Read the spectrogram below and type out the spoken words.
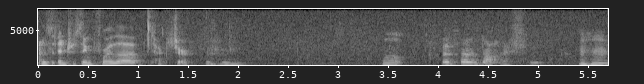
It's interesting for the texture. hmm Mm. This one's not as sweet. hmm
